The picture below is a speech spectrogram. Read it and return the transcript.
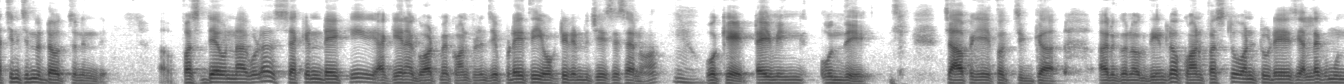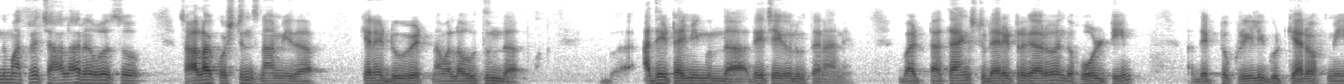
ఆ చిన్న చిన్న డౌట్స్ ఉన్నింది ఫస్ట్ డే ఉన్నా కూడా సెకండ్ డేకి again I got my confidence ఎప్పుడైతే ఒకటి రెండు చేసేసానో ఓకే టైమింగ్ ఉంది. చేపకి ఇంకా అనుకుని ఒక దీంట్లో కాన్ ఫస్ట్ వన్ టూ డేస్ వెళ్ళక ముందు మాత్రమే చాలా నర్వస్ చాలా క్వశ్చన్స్ నా మీద. కెన్ ఐ డూ ఇట్ నా వల్ల అవుతుందా? అదే టైమింగ్ ఉందా? అదే చేయగలుగుతానా అని. బట్ థ్యాంక్స్ టు డైరెక్టర్ గారు and the whole team they took really good care of me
